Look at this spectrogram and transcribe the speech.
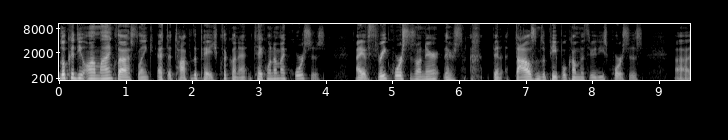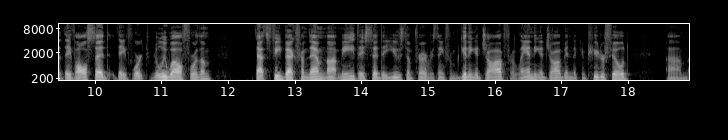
look at the online class link at the top of the page, click on that, and take one of my courses. I have three courses on there. There's been thousands of people coming through these courses. Uh, they've all said they've worked really well for them. That's feedback from them, not me. They said they used them for everything from getting a job, for landing a job in the computer field, um,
